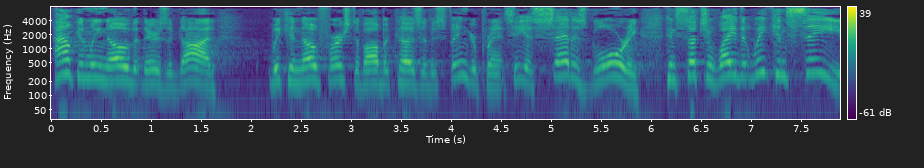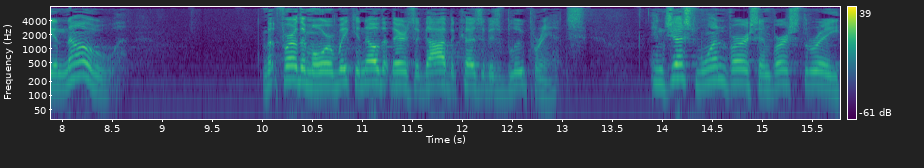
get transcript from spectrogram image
How can we know that there's a God? We can know, first of all, because of His fingerprints. He has set His glory in such a way that we can see and know. But furthermore, we can know that there's a God because of His blueprints. In just one verse, in verse 3,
